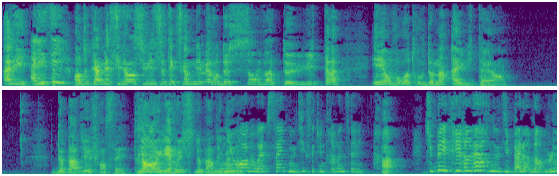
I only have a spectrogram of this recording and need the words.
Allez, Allez-y. En tout cas, merci d'avoir suivi ce Texcom numéro 228 et on vous retrouve demain à 8h. Depardieu est français. non, il est russe, Depardieu New maintenant. World Website nous dit que c'est une très bonne série. Ah, Tu peux écrire l'heure, nous dit Paladin Bleu.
